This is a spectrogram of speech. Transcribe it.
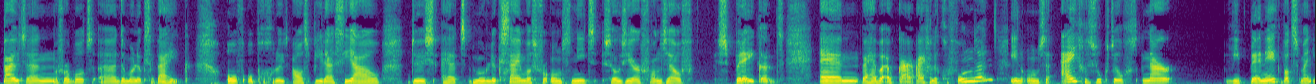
buiten bijvoorbeeld uh, de Molukse wijk of opgegroeid als biraciaal. Dus het Moluk zijn was voor ons niet zozeer vanzelfsprekend. En we hebben elkaar eigenlijk gevonden in onze eigen zoektocht naar wie ben ik, wat is mijn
